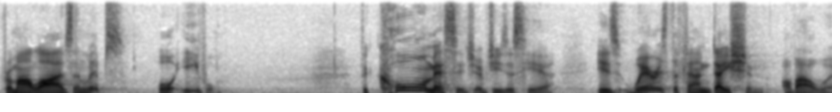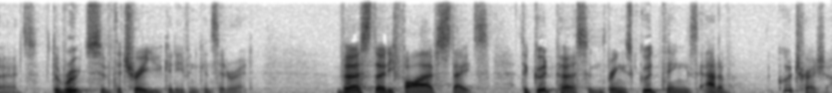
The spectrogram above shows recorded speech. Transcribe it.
from our lives and lips? Or evil. The core message of Jesus here is where is the foundation of our words? The roots of the tree, you could even consider it. Verse 35 states, The good person brings good things out of good treasure,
